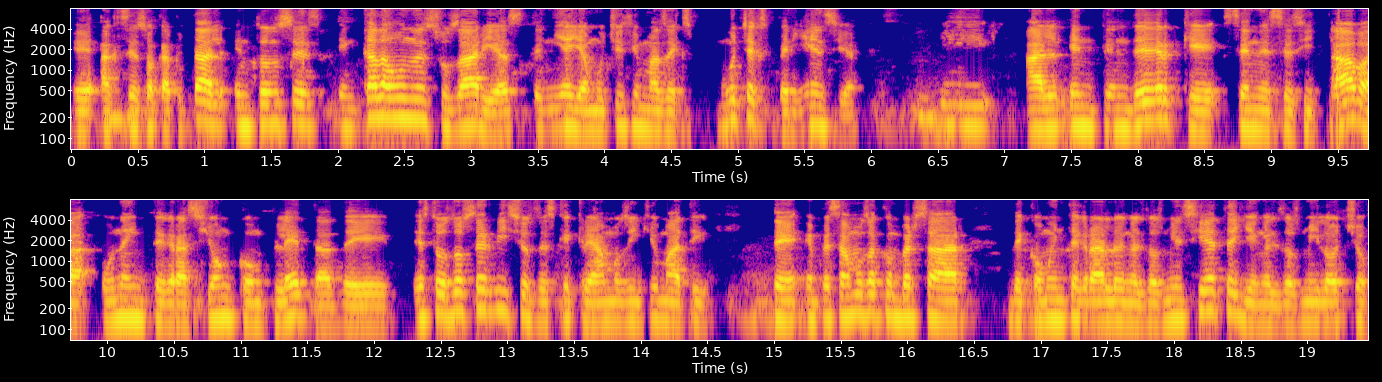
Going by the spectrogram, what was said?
eh, acceso a capital. Entonces, en cada uno de sus áreas tenía ya muchísimas, mucha experiencia y al entender que se necesitaba una integración completa de estos dos servicios es que creamos Incumatic, empezamos a conversar de cómo integrarlo en el 2007 y en el 2008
